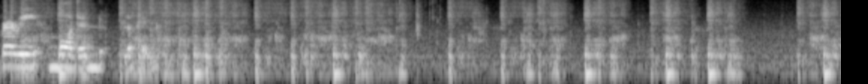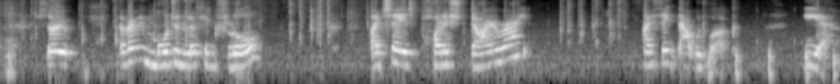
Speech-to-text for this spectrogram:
very modern looking. So, a very modern looking floor. I'd say is polished diorite. I think that would work. Yeah.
